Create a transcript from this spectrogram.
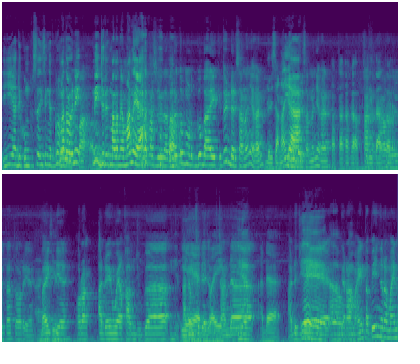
Iya dikumpul seinget gue Gua nggak tahu ini ini judit malam yang mana ya. Karena fasilitator itu menurut gue baik. Itu yang dari sananya kan? Dari sananya. Iya. Dari sananya kan? Kakak-kakak Kakak fasilitator. fasilitator ya. Anjir. Baik dia. Orang ada yang welcome juga. Iya, ada bisa ada diajak bercanda. Iya. Ada. Ada juga Iya, yang iya, kayak tahu, nyeramain tapi nyeramain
